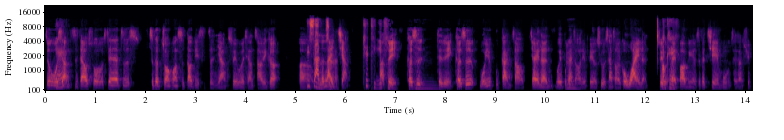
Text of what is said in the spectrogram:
就我想知道说现在这是这个状况是到底是怎样，所以我想找一个呃人来讲去听一听。，啊对，可是、嗯。对对，可是我又不敢找家里人，我也不敢找我女朋友，所以我想找一个外人，所以我才报名有这个节目才上去。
